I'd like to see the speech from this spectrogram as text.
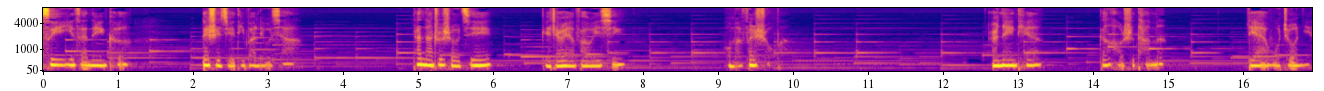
苏依依在那一刻，泪水决堤般流下。她拿出手机，给翟远发微信：“我们分手吧。”而那一天，刚好是他们恋爱五周年。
